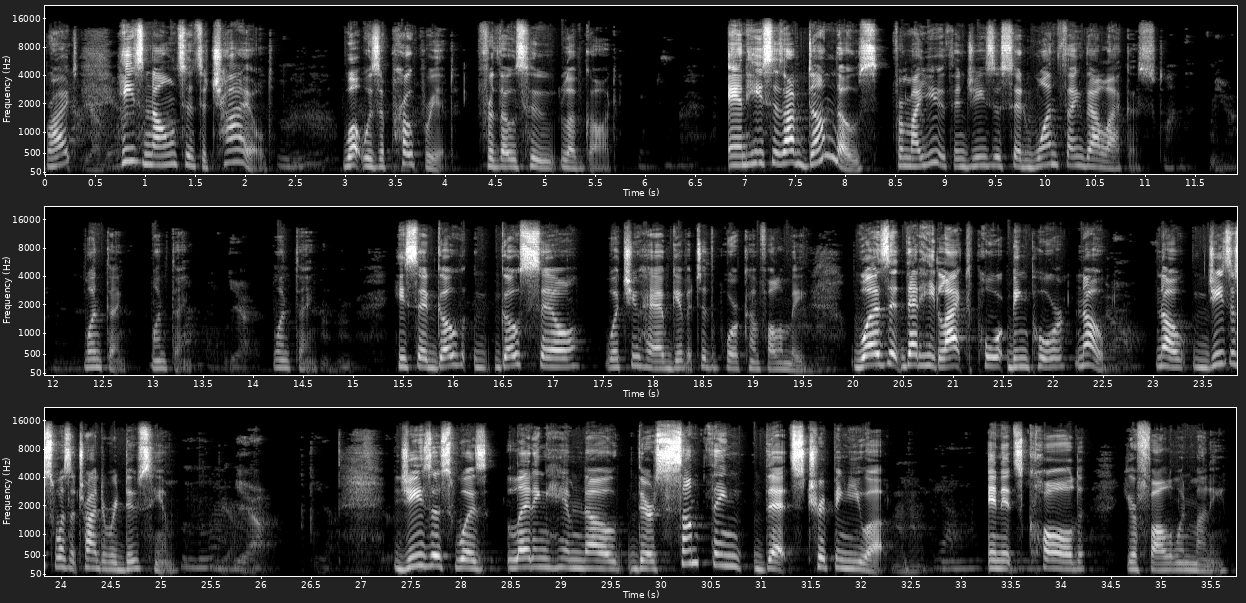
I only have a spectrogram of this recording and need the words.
right? He's known since a child mm-hmm. what was appropriate for those who love God. And he says, I've done those from my youth. And Jesus said, One thing thou lackest. One thing, one thing, one thing. He said, Go, go sell what you have, give it to the poor, come follow me. Was it that he lacked poor, being poor? No. No, Jesus wasn't trying to reduce him. Yeah. Jesus was letting him know there's something that's tripping you up, mm-hmm. and it's called you're following money.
